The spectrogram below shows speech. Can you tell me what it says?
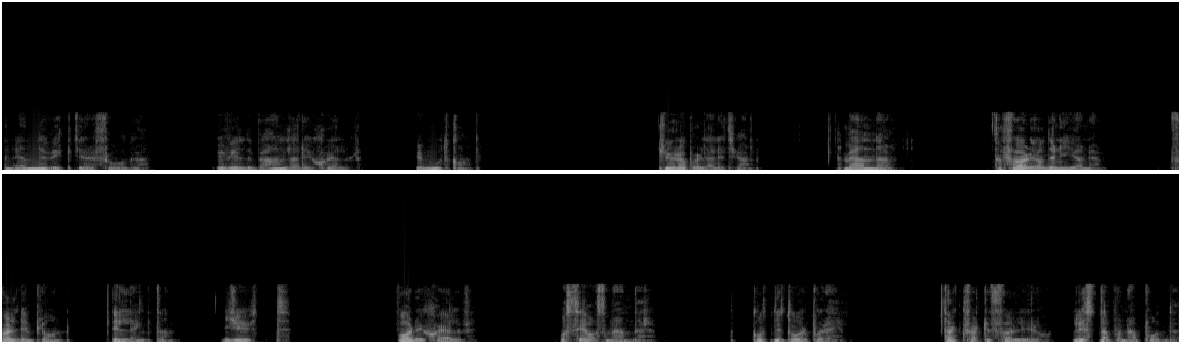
en ännu viktigare fråga. Hur vill du behandla dig själv vid motgång? Klura på det där lite grann. Men eh, ta för dig av det nya nu. Följ din plan, din längtan. Njut, Var dig själv och se vad som händer. Gott nytt år på dig. Tack för att du följer och lyssnar på den här podden.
